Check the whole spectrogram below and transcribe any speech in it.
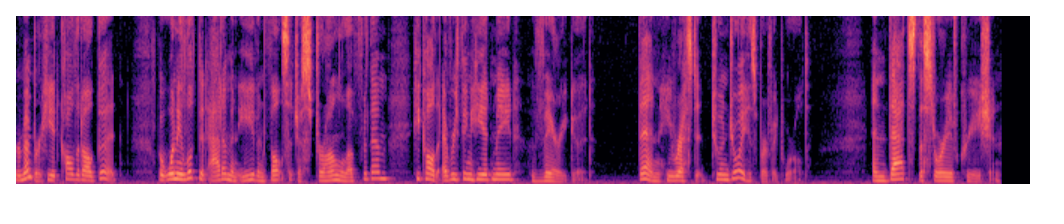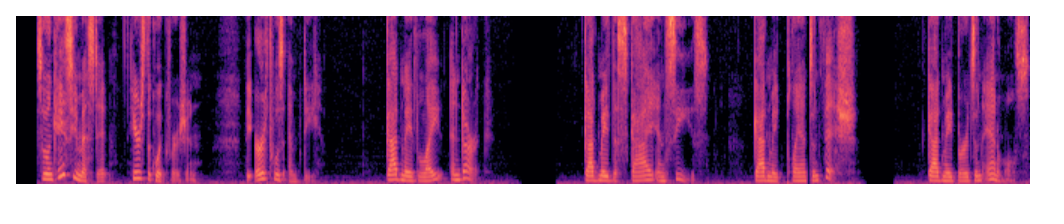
Remember, he had called it all good. But when he looked at Adam and Eve and felt such a strong love for them, he called everything he had made very good. Then he rested to enjoy his perfect world. And that's the story of creation. So, in case you missed it, here's the quick version The earth was empty. God made light and dark. God made the sky and seas. God made plants and fish. God made birds and animals.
